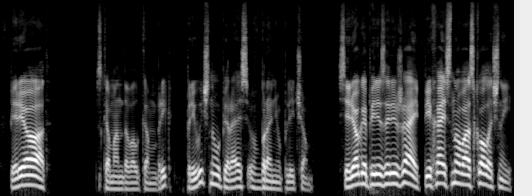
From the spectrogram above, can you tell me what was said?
«Вперед!» — скомандовал комбриг, привычно упираясь в броню плечом. «Серега, перезаряжай! Пихай снова осколочный!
